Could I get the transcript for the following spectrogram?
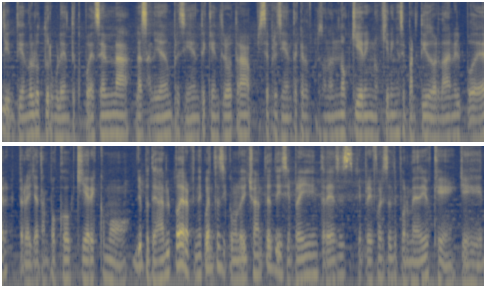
y entiendo lo turbulento que puede ser la, la, salida de un presidente que entre otra vicepresidenta que las personas no quieren, no quieren ese partido, ¿verdad? En el poder, pero ella tampoco quiere como, pues dejar el poder a fin de cuentas y como lo he dicho antes, siempre hay intereses, siempre hay fuerzas de por medio que, que,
